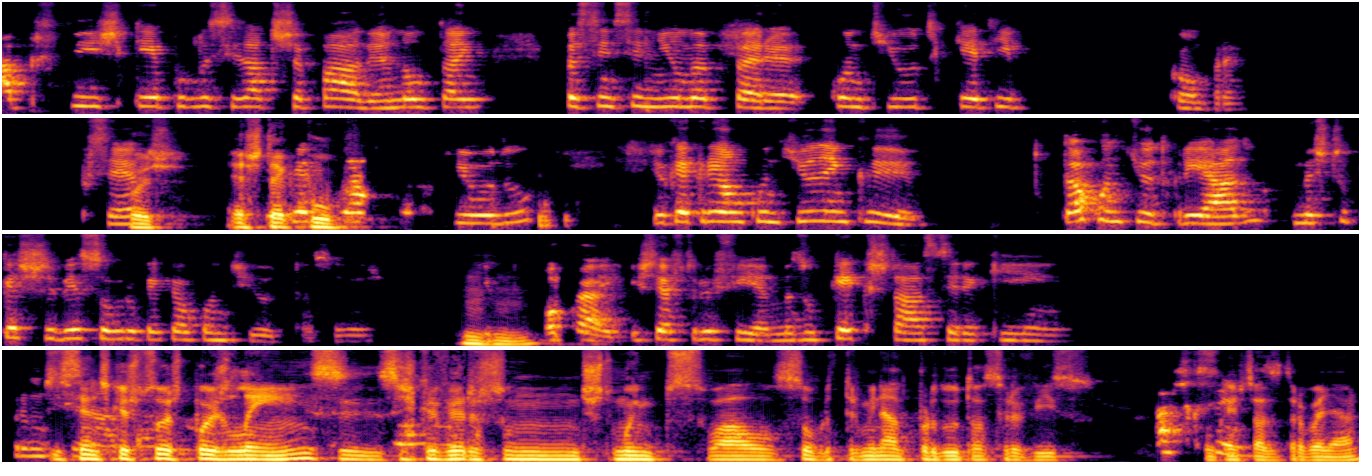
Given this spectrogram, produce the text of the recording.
há perfis que é publicidade chapada. Eu não tenho paciência nenhuma para conteúdo que é tipo compra. Percebes? Pois, eu hashtag quero pub. criar um conteúdo, eu quero criar um conteúdo em que está o conteúdo criado, mas tu queres saber sobre o que é que é o conteúdo, estás a ver? Uhum. Ok, isto é fotografia, mas o que é que está a ser aqui promocionado? E sentes que as pessoas depois leem se, se escreveres um testemunho pessoal sobre determinado produto ou serviço Acho que com sim, quem estás a trabalhar?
